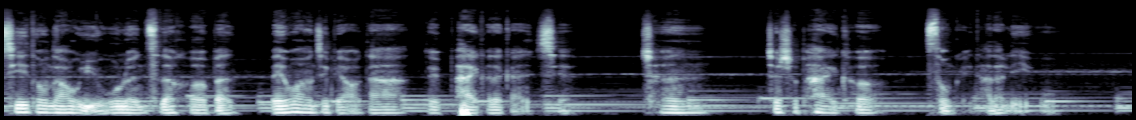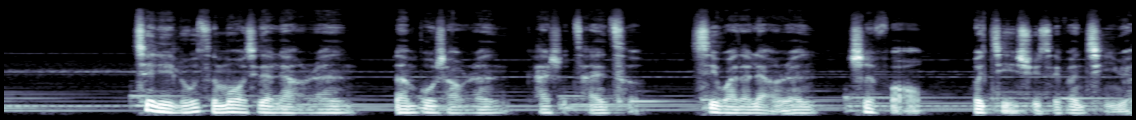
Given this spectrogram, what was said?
激动到语无伦次的赫本没忘记表达对派克的感谢，称这是派克送给他的礼物。戏里如此默契的两人，让不少人开始猜测，戏外的两人是否。会继续这份情缘。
